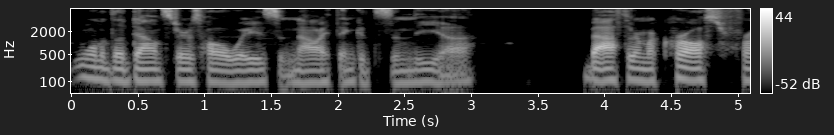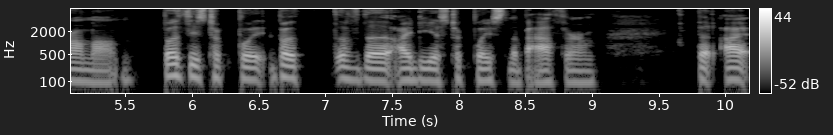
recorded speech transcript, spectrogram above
one of the downstairs hallways, and now I think it's in the uh, bathroom across from. Um, both these took place. Both of the ideas took place in the bathroom, but I.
